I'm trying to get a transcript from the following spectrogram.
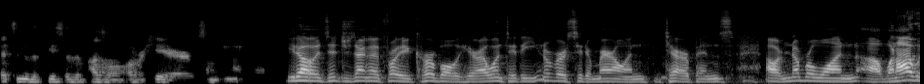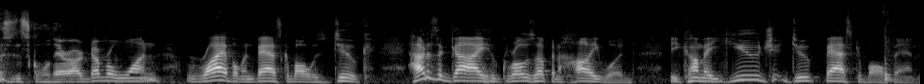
fits into the piece of the puzzle over here, or something like that. You know, it's interesting. I'm going to throw you a curveball here. I went to the University of Maryland, Terrapins. Our number one, uh, when I was in school there, our number one rival in basketball was Duke. How does a guy who grows up in Hollywood become a huge Duke basketball fan?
